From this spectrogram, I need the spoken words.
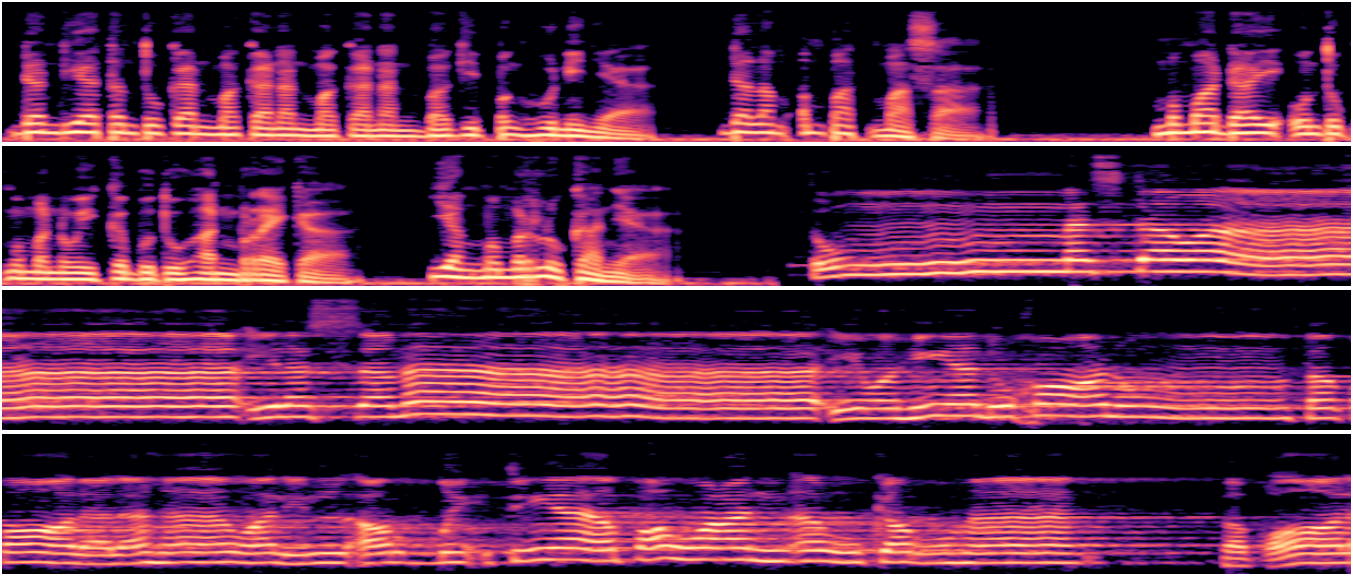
dan dia tentukan makanan-makanan bagi penghuninya dalam empat masa, memadai untuk memenuhi kebutuhan mereka yang memerlukannya. ثم استوى إلى السماء وهي دخان فقال لها وللأرض ائتيا طوعا أو كرها فقال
